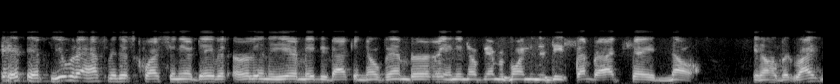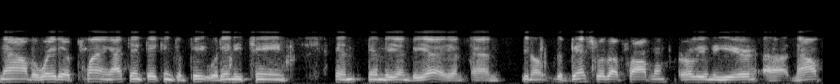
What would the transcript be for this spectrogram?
If, if you would have asked me this question here, David, early in the year, maybe back in November, and in November going into December, I'd say no. You know, but right now, the way they're playing, I think they can compete with any team in in the NBA. And and you know, the bench was our problem early in the year. Uh, now,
